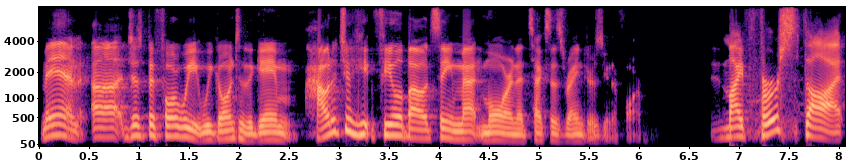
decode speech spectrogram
man, uh, just before we we go into the game, how did you he- feel about seeing Matt Moore in a Texas Rangers uniform? my first thought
